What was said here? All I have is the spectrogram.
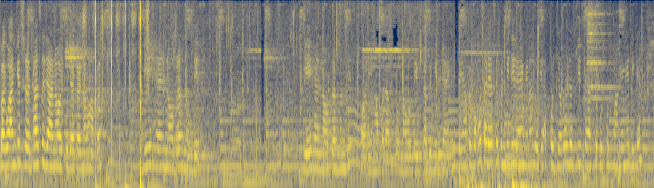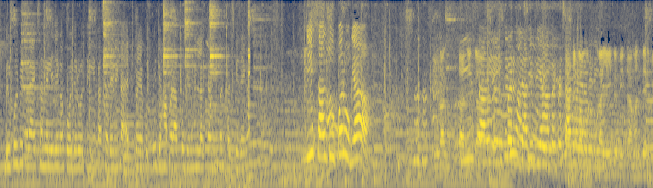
भगवान के श्रद्धा से जाना और पूजा करना वहाँ पर। ये है नवग्रह मंदिर। ये है नवग्रह मंदिर और यहाँ पर आपको नौ देवता भी मिल जाएँगे। तो यहाँ पर बहुत सारे ऐसे पंडित जी रहेंगे ना जो कि आपको ज़बरदस्ती से आपसे कुछ कुछ मांगेंगे ठीक है? बिल्कुल भी कड़ा एक्शन ले लीजिएगा कोई ज़रूरत नहीं है पैसा देने का एक्स्ट्रा या कुछ भी जहाँ पर आपको जिनमें लगता है उन पर खर्च कीजिएगा। तीस साल से ऊपर हो गया। तीस साल से ऊपर दादी जी यहाँ पर प्रसाद वगैरह दे हैं। मंदिर में।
